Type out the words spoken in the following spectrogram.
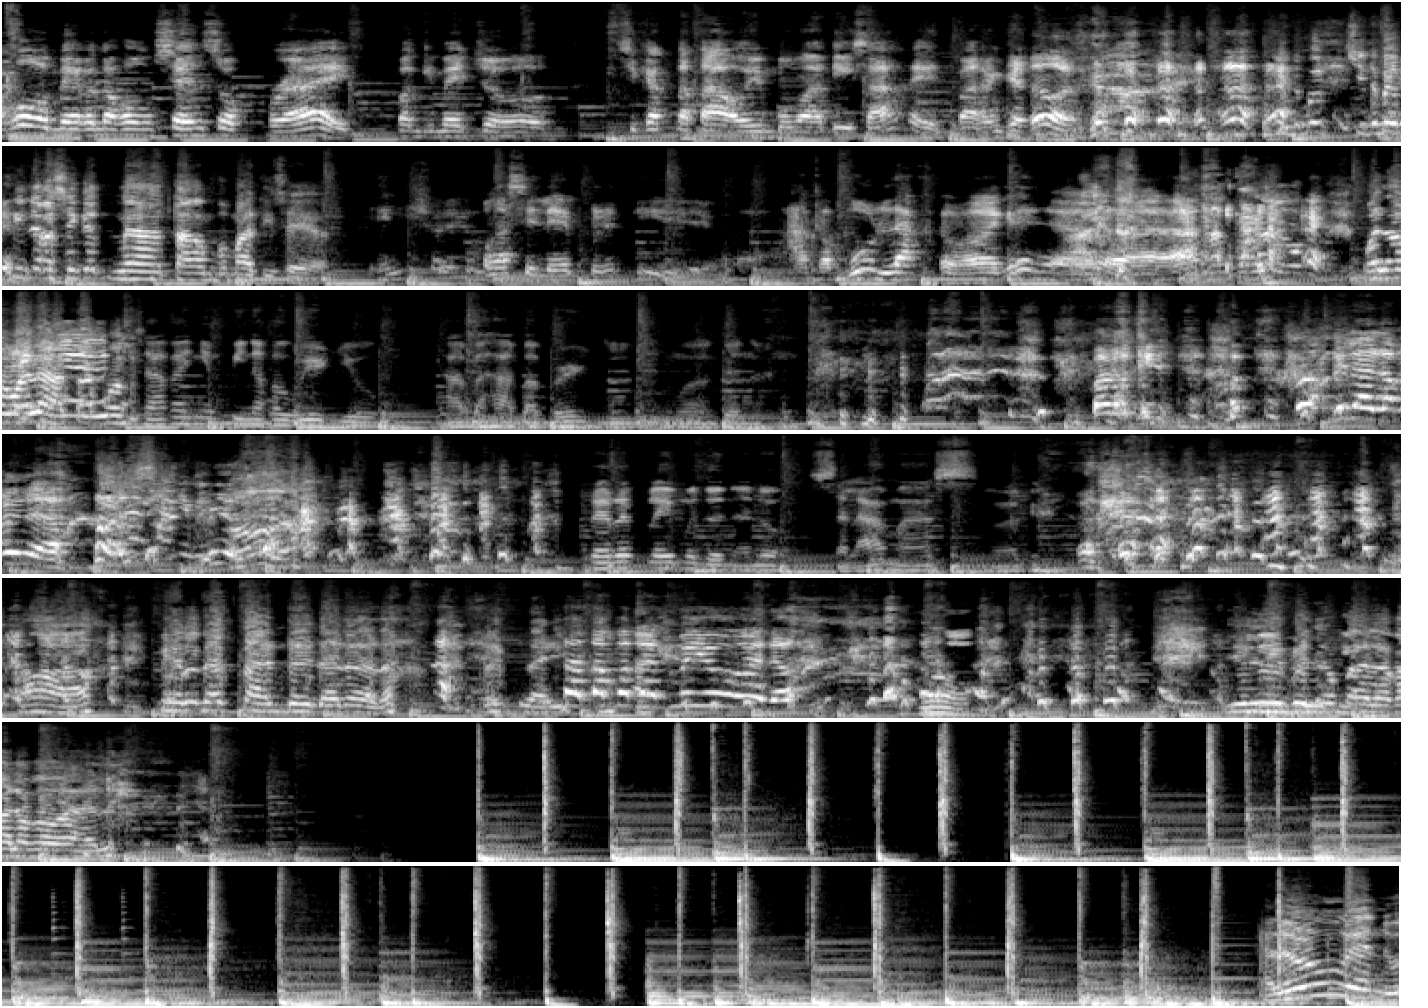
ako, meron akong sense of pride pag medyo sikat na tao yung bumati sa akin. Parang gano'n. sino, ba, sino ba yung pinakasikat na taong bumati sa'yo? eh, sure, yung mga celebrity, yung mga agabulak, mga ganyan. wala, wala. Tapos, Sa akin yung pinaka-weird yung haba-haba birdie, yung mga ganun. Parang, kin- kilala ko na. Sige yun. oh, Re-reply mo doon, ano, salamas, ah, pero na standard, ano, ano, reply. Tatapatan mo yung ano. Oo. Yung level ng pala kalokohan.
